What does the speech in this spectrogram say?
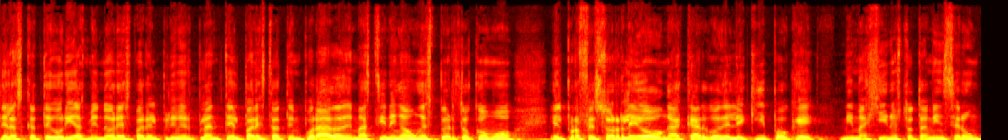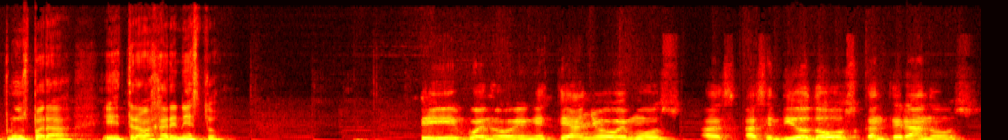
de las categorías menores para el primer plantel para esta temporada. Además tienen a un experto como el profesor León acá del equipo, que me imagino esto también será un plus para eh, trabajar en esto. Sí, bueno, en este año hemos ascendido dos canteranos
